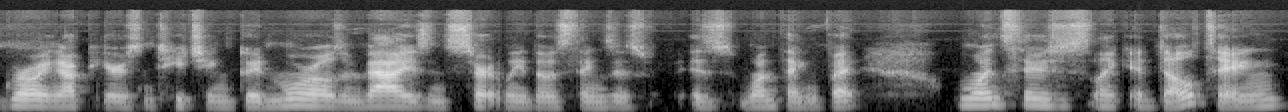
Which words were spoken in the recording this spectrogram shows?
growing up years and teaching good morals and values and certainly those things is is one thing but once there's like adulting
